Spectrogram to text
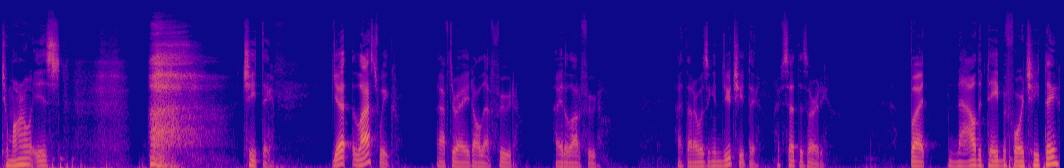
Tomorrow is cheat day. Yeah, last week, after I ate all that food, I ate a lot of food. I thought I wasn't gonna do cheat day. I've said this already. But now the day before cheat day,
